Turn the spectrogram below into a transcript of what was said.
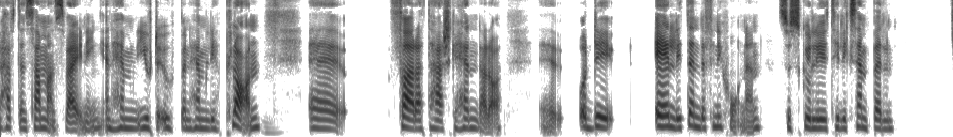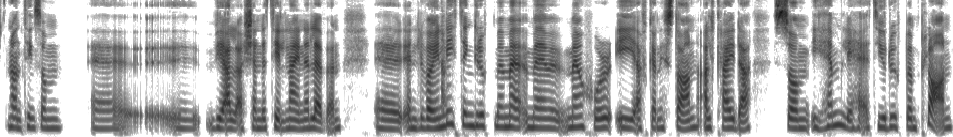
haft en sammansvärjning, en hem, gjort upp en hemlig plan mm. eh, för att det här ska hända. Då. Eh, och det, enligt den definitionen så skulle ju till exempel någonting som eh, vi alla kände till, 9-11. Eh, det var en liten grupp med, med, med människor i Afghanistan, al-Qaida, som i hemlighet gjorde upp en plan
